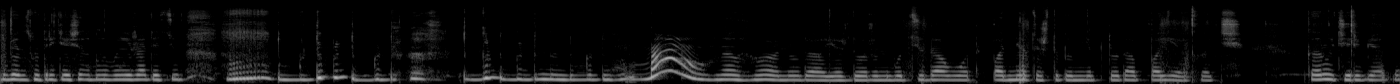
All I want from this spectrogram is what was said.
Ребята, смотрите, я сейчас буду выезжать отсюда. Ага, ну да, я же должен вот сюда вот подняться, чтобы мне туда поехать. Короче, ребята,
